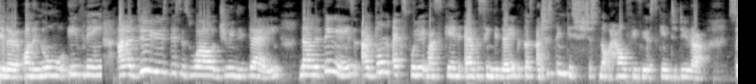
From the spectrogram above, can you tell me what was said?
you know on a normal evening. And I do use this as well during the day. Now the thing is I don't exfoliate my skin every single day because I just think it's just not healthy for your skin to do that. So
